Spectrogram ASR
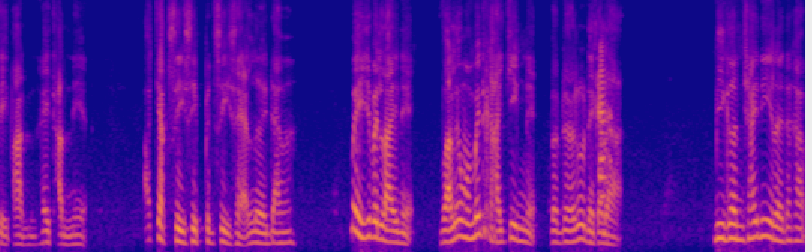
สี่พันให้ทันเนี่ยเอาจากสี่สิบเป็นสี่แสนเลยได้ไหมไม่เห็นจะเป็นไรเนี่ยว่าเรื่องมันไม่ได้ขายจริงเนี่ยแบบ value ในกระดาษมีเงินใช้หนี่เลยนะครับ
